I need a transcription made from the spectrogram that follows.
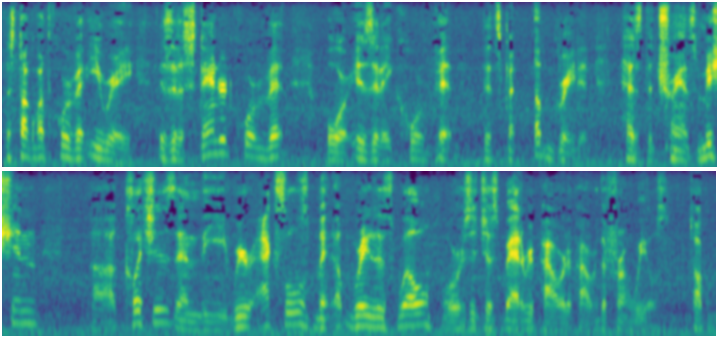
Let's talk about the Corvette E-Ray. Is it a standard Corvette or is it a Corvette that's been upgraded? Has the transmission, uh, clutches, and the rear axles been upgraded as well? Or is it just battery power to power the front wheels? Talk about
